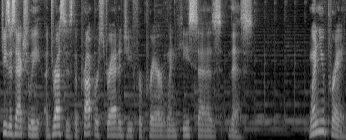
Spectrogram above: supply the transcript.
Jesus actually addresses the proper strategy for prayer when he says this When you pray,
